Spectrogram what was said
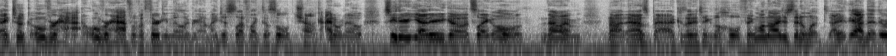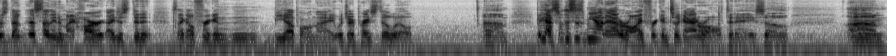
I took over half over half of a 30 milligram. I just left like this little chunk. I don't know. See there, yeah, there you go. It's like oh now I'm not as bad because I didn't take the whole thing. Well, no, I just didn't want. I, yeah, there was no, that's nothing in my heart. I just didn't. It's like I'll freaking be up all night, which I probably still will. Um, but yeah, so this is me on Adderall. I freaking took Adderall today, so um,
